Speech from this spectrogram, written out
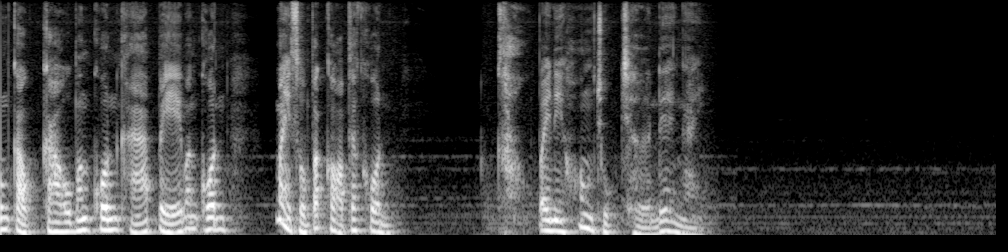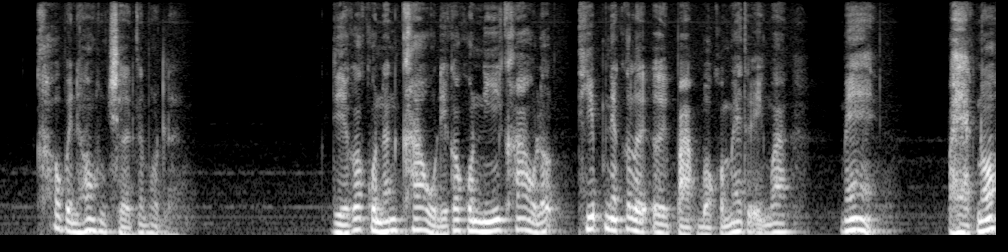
มๆเก่าๆบางคนขาเป๋บางคน ไม่สมประกอบสักคน เข้าไปในห้องฉุกเฉินได้ยังไง เข้าไปในห้องฉุกเฉินกันหมดเลย เดี๋ยวก็คนนั้นเข้า เดี๋ยวก็คนนี้เข้าแล้วทิพย์เนี่ยก็เลยเอ่ยปากบอกกับแม่ตัวเองว่า แม่ แปลกเนาะ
